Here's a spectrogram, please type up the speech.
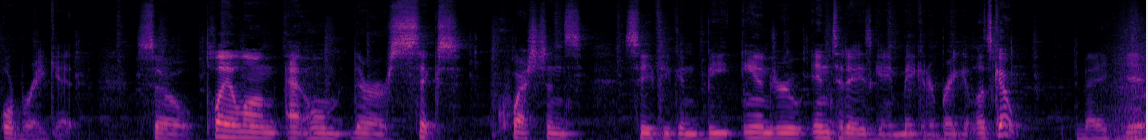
or break it. So play along at home. There are six questions. See if you can beat Andrew in today's game. Make it or break it. Let's go. Make it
